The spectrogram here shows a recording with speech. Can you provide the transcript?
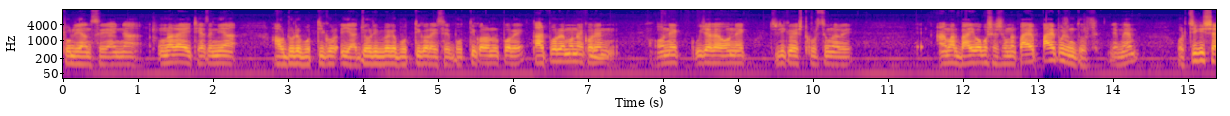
টলি আনছে আইনা ওনারাই আছে নিয়ে আউটডোরে ভর্তি ইয়া জরুরি বিভাগে ভর্তি করাইছে। ভর্তি করানোর পরে তারপরে মনে করেন অনেক ওই জায়গায় অনেক রিকোয়েস্ট করছে ওনারে আমার ভাই অবশেষে ওনার পায়ে পায়ে পর্যন্ত যে ম্যাম ওর চিকিৎসা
